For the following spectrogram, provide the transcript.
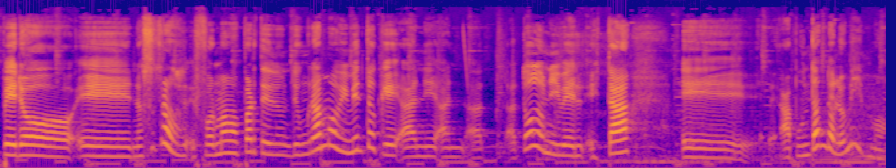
Pero eh, nosotros formamos parte de un, gran movimiento que a todo nivel está eh, apuntando a lo mismo.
